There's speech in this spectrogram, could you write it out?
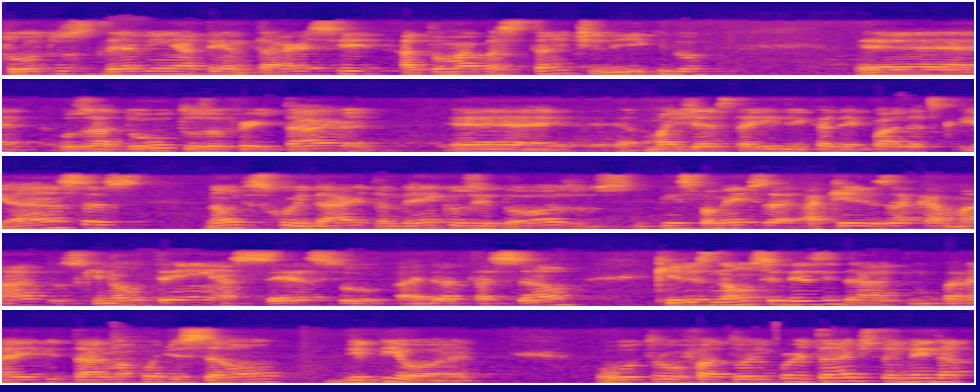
Todos devem atentar-se a tomar bastante líquido. É, os adultos ofertar é, uma ingesta hídrica adequada às crianças, não descuidar também que os idosos, principalmente aqueles acamados que não têm acesso à hidratação, que eles não se desidratem para evitar uma condição de piora. Outro fator importante também dá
